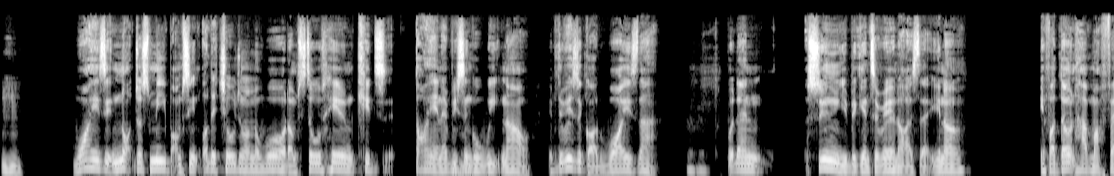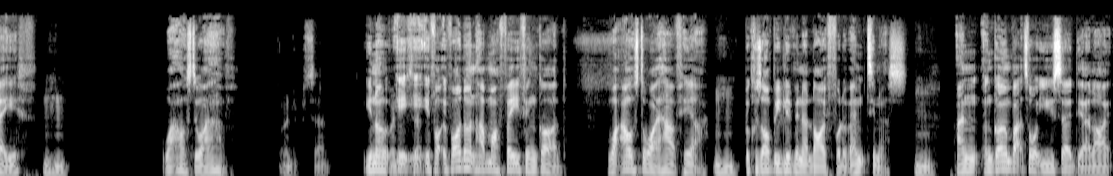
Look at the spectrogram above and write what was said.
hmm Why is it not just me, but I'm seeing other children on the ward? I'm still hearing kids dying every single week now. If there is a God, why is that? Mhm. But then soon you begin to realize that, you know, if I don't have my faith, hmm what else do I have? Hundred percent. You know, 100%. i- if I, if I don't have my faith in God, what else do I have here? hmm Because I'll be living a life full of emptiness. hmm And and going back to what you said, yeah, like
